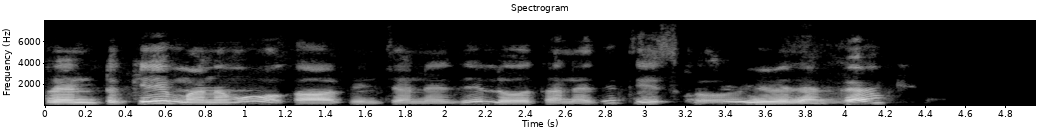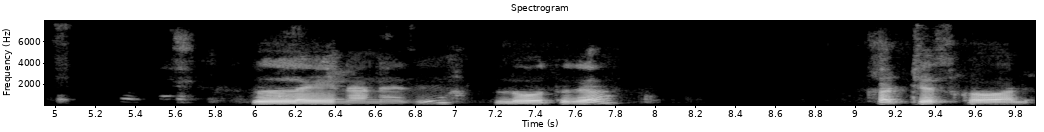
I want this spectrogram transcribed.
ఫ్రంట్కి మనము ఒక హాఫ్ ఇంచ్ అనేది లోత్ అనేది తీసుకోవాలి. ఈ విధంగా లైన్ అనేది లోతుగా కట్ చేసుకోవాలి.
